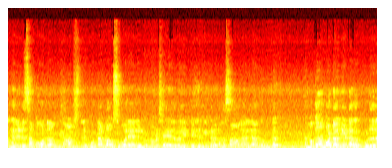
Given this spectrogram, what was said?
അങ്ങനെ ഒരു സംഭവം ഉണ്ട്. നമുക്ക് ആവശ്യത്തിന് കൂട്ടാം. ബ്ലൗസ് പോലെ അല്ലല്ലോ. നമ്മുടെ ശരീരത്തിൽ വെയിറ്റ് ഇറുകി കിടക്കുന്ന സാധനം അല്ലാത്തതുകൊണ്ട് നമുക്ക് അങ്ങോട്ടോ ഇങ്ങോട്ടോ കൂടുതൽ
